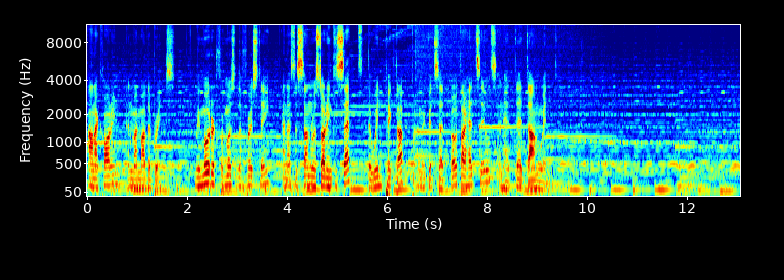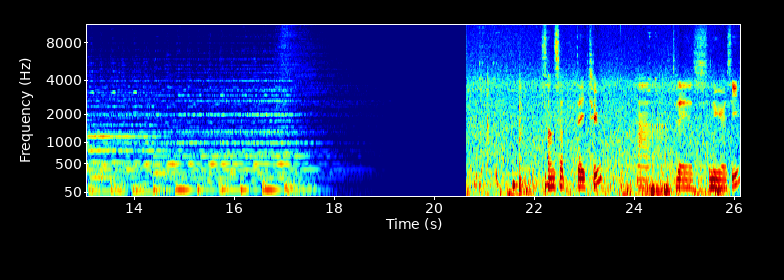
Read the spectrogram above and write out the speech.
Anna-Karin and my mother Britt. We motored for most of the first day, and as the sun was starting to set, the wind picked up and we could set both our head sails and head dead downwind. Sunset day two. Uh, today is New Year's Eve.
